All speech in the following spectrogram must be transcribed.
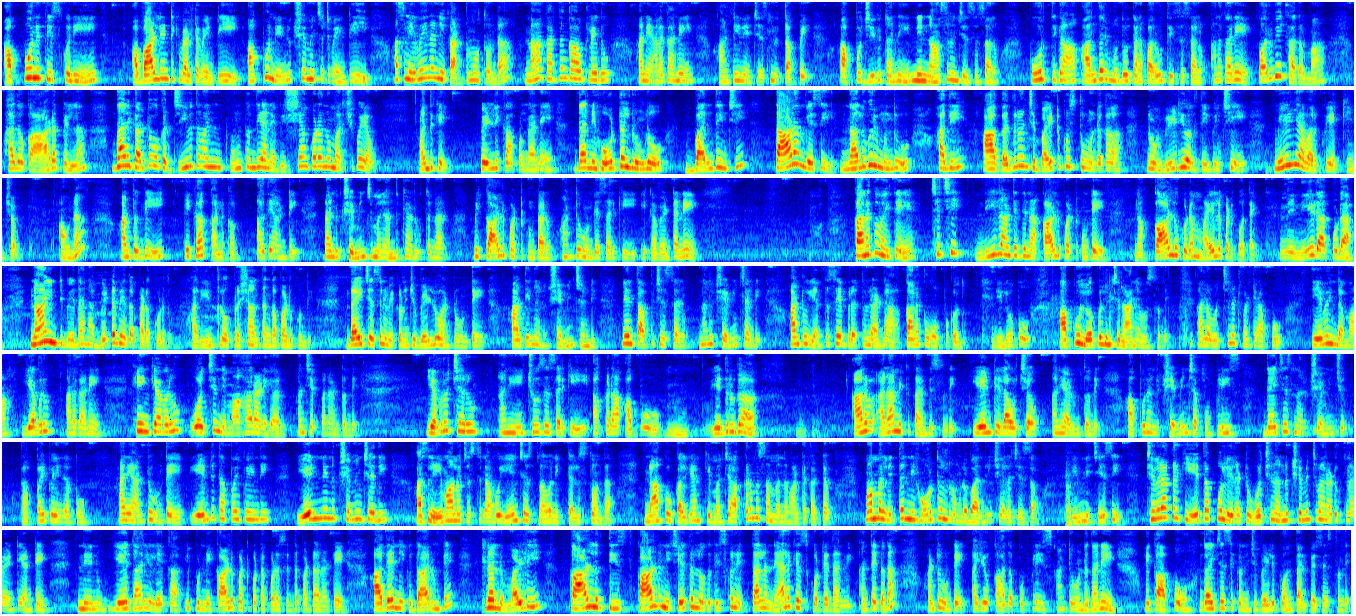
అప్పుని తీసుకుని వాళ్ళింటికి వాళ్ళ ఇంటికి వెళ్ళటం ఏంటి అప్పు నిన్ను క్షమించటం ఏంటి అసలు ఏమైనా నీకు అర్థమవుతుందా? నాకు అర్థం కావట్లేదు అని అనగానే ఆంటీ నేను చేసింది తప్పే. అప్పు జీవితాన్ని నేను నాశనం చేసేసాను. పూర్తిగా అందరి ముందు తన పరువు తీసేశాను అనగానే పరువే కాదమ్మా. అదొక ఆడపిల్ల. దానికంటూ ఒక జీవితం అని ఉంటుంది అనే విషయం కూడా నువ్వు మర్చిపోయావు. అందుకే పెళ్ళి కాకుండానే దాన్ని హోటల్ రూమ్లో బంధించి తాళం వేసి నలుగురి ముందు అది ఆ గదిలోంచి బయటకు వస్తూ ఉండగా నువ్వు వీడియోలు తీపించి మీడియా వరకు ఎక్కించావు. అవునా? అంటుంది ఇక కనకం. అదే ఆంటీ నన్ను క్షమించమని అందుకే అడుగుతున్నాను. మీ కాళ్ళు పట్టుకుంటాను అంటూ ఉండేసరికి ఇక వెంటనే కనకం అయితే చిచ్చి నీలాంటిది నా కాళ్ళు పట్టుకుంటే నా కాళ్ళు కూడా మైల పడిపోతాయి. నీ నీడ కూడా నా ఇంటి మీద నా బిడ్డ మీద పడకూడదు. అది ఇంట్లో ప్రశాంతంగా పడుకుంది. దయచేసి నువ్వు ఇక్కడి నుంచి వెళ్ళు అంటూ ఉంటే ఆంటీ నన్ను క్షమించండి. నేను తప్పు చేశాను. నన్ను క్షమించండి. అంటూ ఎంతసేపు బ్రతులాడినా కనకం ఒప్పుకోదు. ఈలోపు అప్పు లోపల నుంచి రానే వస్తుంది. అలా వచ్చినటువంటి అప్పు ఏమైందమ్మా? ఎవరు? అనగానే ఇంకెవరు? వచ్చింది మహారాణి గారు అని చెప్పని అంటుంది. ఎవరొచ్చారు? అని చూసేసరికి అక్కడ అప్పు ఎదురుగా అన అనామిక కనిపిస్తుంది. ఏంటి ఇలా వచ్చావు? అని అడుగుతుంది. అప్పు నన్ను క్షమించప్పు ప్లీజ్. దయచేసి నన్ను క్షమించు. తప్పైపోయింది అప్పు. అని అంటూ ఉంటే ఏంటి తప్పైపోయింది? ఏంటి నిన్ను క్షమించేది? అసలు ఏం ఆలోచిస్తున్నావో ఏం చేస్తున్నావో నీకు తెలుస్తోందా? నాకు కళ్యాణ్కి మధ్య అక్రమ సంబంధం అంట కట్టావు మమ్మల్ని ఇద్దరిని హోటల్ రూమ్లో బంధించేలా చేశావు. ఇన్ని చేసి చివరాఖరికి ఏ తప్పు లేనట్టు వచ్చి నన్ను క్షమించమని అడుగుతున్నావేంటి అంటే నేను ఏ దారి లేక ఇప్పుడు నీ కాళ్ళు పట్టుకుంటా కూడా సిద్ధపడ్డానంటే అదే నీకు దారి ఉంటే నన్ను మళ్ళీ కాళ్ళు తీ కాళ్ళు నీ చేతుల్లోకి తీసుకుని తల నేలకేసి కొట్టేదానివి. అంతే కదా? అంటూ ఉంటే అయ్యో కాదప్పు ప్లీజ్ అంటూ ఉండగానే ఇక అప్పు దయచేసి ఇక్కడి నుంచి వెళ్ళిపో అని తలిపేసేస్తుంది.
